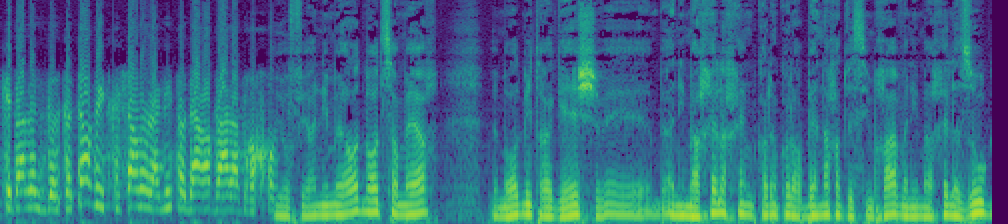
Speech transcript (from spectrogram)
קיבלנו את ברכתו, והתקשרנו להגיד תודה רבה על הברכות. יופי, אני מאוד מאוד שמח ומאוד מתרגש, ואני מאחל לכם קודם כל הרבה נחת ושמחה, ואני מאחל לזוג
